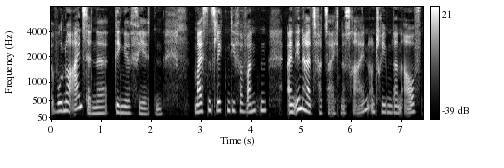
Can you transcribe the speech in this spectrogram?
wo nur einzelne Dinge fehlten. Meistens legten die Verwandten ein Inhaltsverzeichnis rein und schrieben dann auf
